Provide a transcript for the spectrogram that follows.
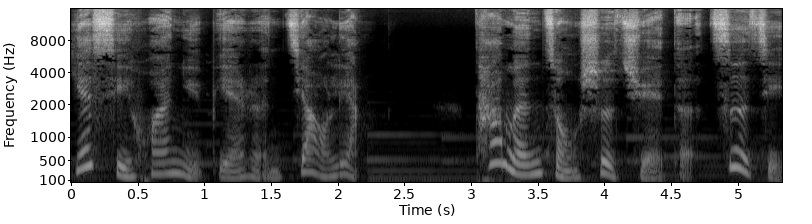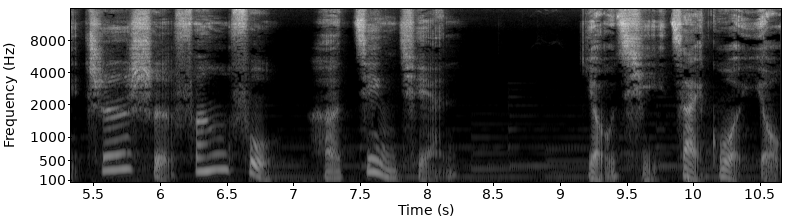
也喜欢与别人较量。他们总是觉得自己知识丰富和金钱，尤其在过犹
